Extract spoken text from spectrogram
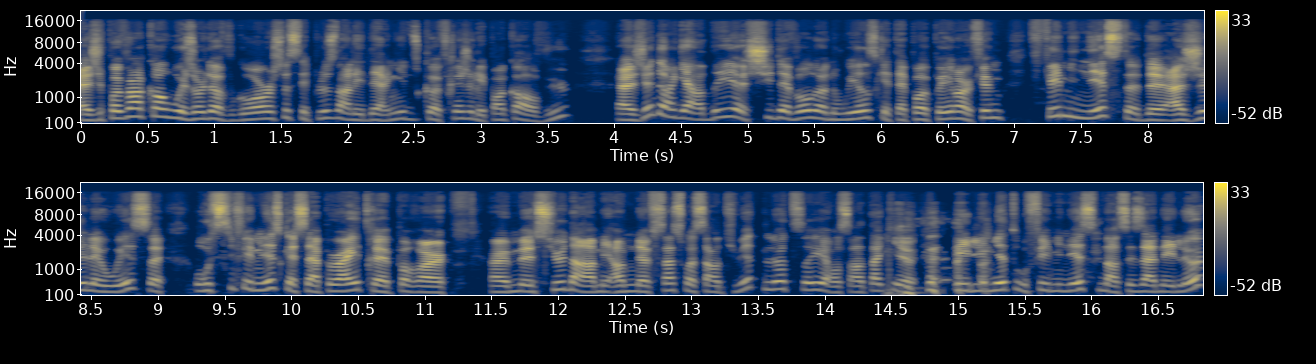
Euh, J'ai pas vu encore Wizard of Gore, ça c'est plus dans les derniers du coffret, je l'ai pas encore vu. Euh, je viens de regarder euh, She Devil on Wheels, qui était pas pire, un film féministe de H.G. Lewis, aussi féministe que ça peut être pour un, un monsieur dans, en 1968. Là, on s'entend qu'il y a des limites au féminisme dans ces années-là,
